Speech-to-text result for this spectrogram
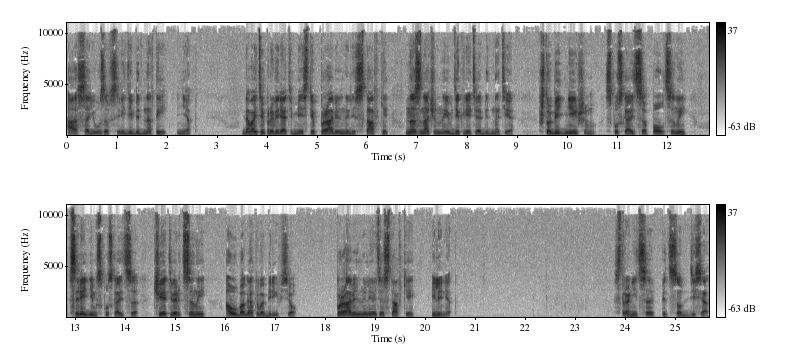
а союзов среди бедноты нет. Давайте проверять вместе, правильны ли ставки, назначенные в декрете о бедноте, что беднейшим спускается полцены, в среднем спускается четверть цены, а у богатого бери все. Правильны ли эти ставки или нет? Страница 510.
